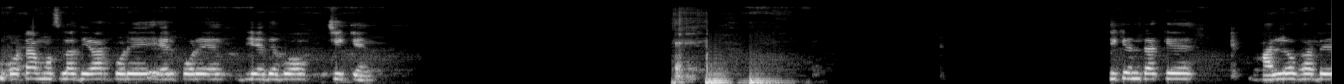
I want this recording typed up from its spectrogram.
গোটা মশলা দেওয়ার পরে এরপরে দিয়ে দেব চিকেন চিকেনটাকে ভালোভাবে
